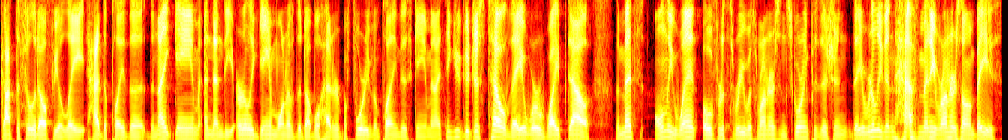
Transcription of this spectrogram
got to Philadelphia late, had to play the, the night game and then the early game one of the doubleheader before even playing this game. And I think you could just tell they were wiped out. The Mets only went over 3 with runners in scoring position. They really didn't have many runners on base.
